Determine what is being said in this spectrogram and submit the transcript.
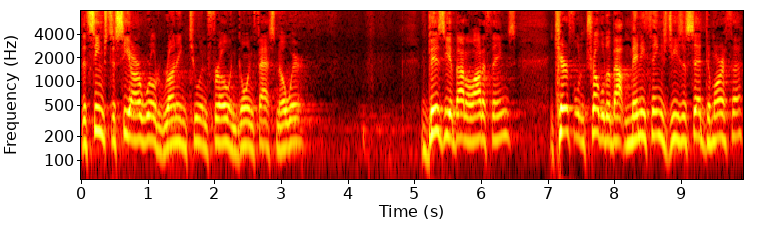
that seems to see our world running to and fro and going fast nowhere? Busy about a lot of things, careful and troubled about many things, Jesus said to Martha.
